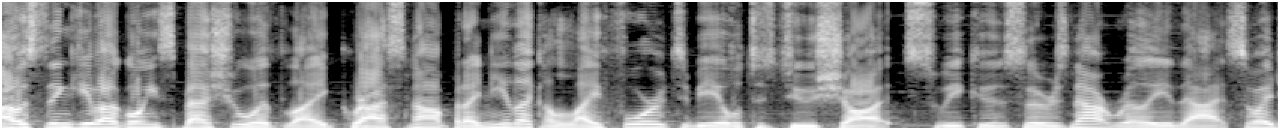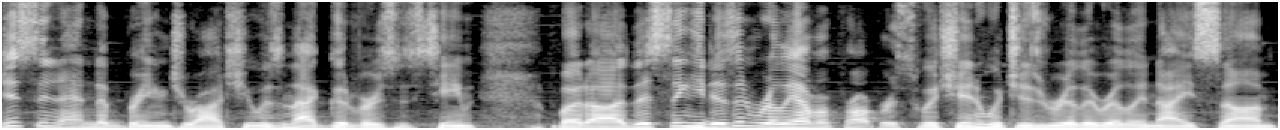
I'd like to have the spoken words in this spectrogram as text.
I was thinking about going special with like Grass Knot, but I need like a Life Orb to be able to two-shot Suicune, so there's not really that. So I just didn't end up bringing Jirachi. He wasn't that good versus team. But uh, this thing, he doesn't really have a proper switch in, which is really, really nice. Um,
